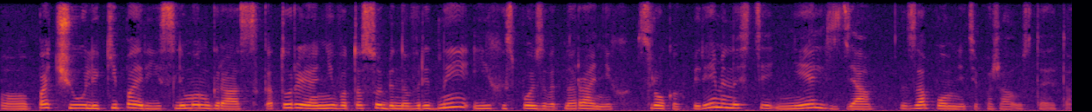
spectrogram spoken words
э, пачули, кипарис, лимонграсс, которые они вот особенно вредны, и их использовать на ранних сроках беременности нельзя. Запомните, пожалуйста, это.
